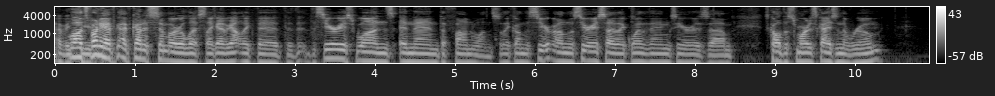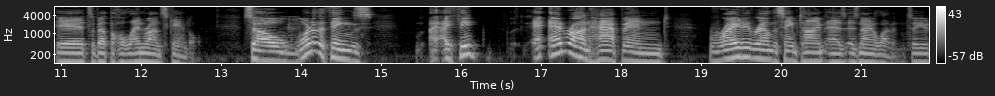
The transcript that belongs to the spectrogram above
I have a Well, it's funny. I've, I've got a similar list. Like I've got like the, the, the serious ones and then the fun ones. So like on the ser- on the serious side, like one of the things here is um, it's called the smartest guys in the room. It's about the whole Enron scandal. So Hmm. one of the things I, I think Enron happened right around the same time as as 9/11. So you,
